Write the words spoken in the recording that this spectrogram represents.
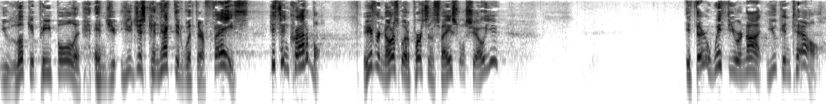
you look at people, and, and you, you just connected with their face. It's incredible. Have you ever noticed what a person's face will show you? if they're with you or not, you can tell.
